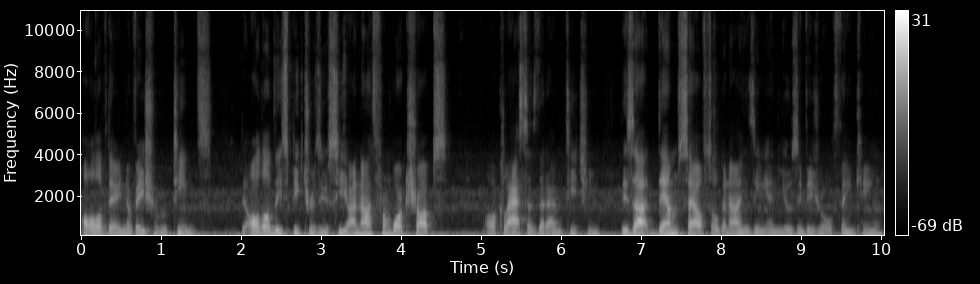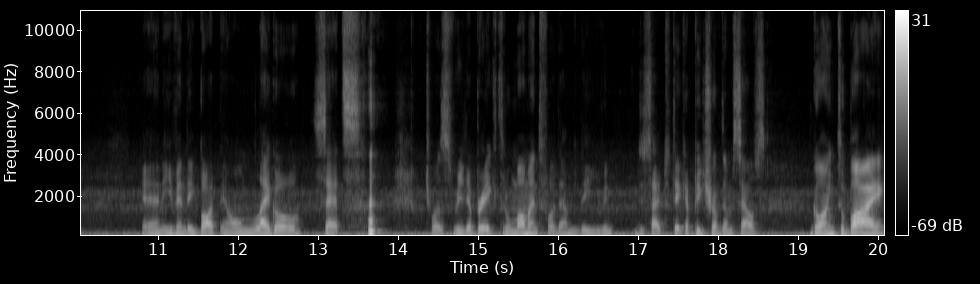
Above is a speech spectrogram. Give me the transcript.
all of their innovation routines. The, all of these pictures you see are not from workshops or classes that I'm teaching. These are themselves organizing and using visual thinking. And even they bought their own Lego sets, which was really a breakthrough moment for them. They even decided to take a picture of themselves going to buy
